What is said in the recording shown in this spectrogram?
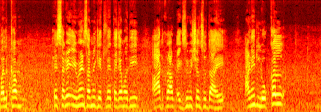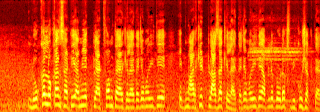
mallakhamb हे सगळे इव्हेंट्स आम्ही घेतले. त्याच्यामध्ये आर्ट क्राफ्ट एक्झिबिशनसुद्धा आहे. आणि लोकल लोकल लोकांसाठी आम्ही एक प्लॅटफॉर्म तयार केला आहे. त्याच्यामध्ये ते एक मार्केट प्लाझा केला आहे. त्याच्यामध्ये ते आपले प्रोडक्ट्स विकू शकतात.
